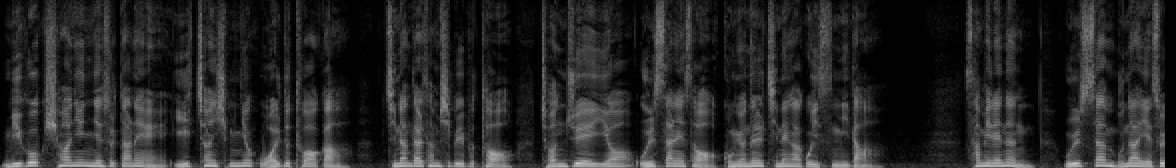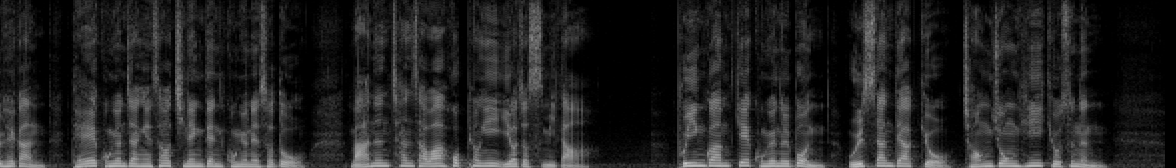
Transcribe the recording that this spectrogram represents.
미국 션인예술단의 2016 월드 투어가 지난달 30일부터 전주에 이어 울산에서 공연을 진행하고 있습니다. 3일에는 울산 문화예술회관 대공연장에서 진행된 공연에서도 많은 찬사와 호평이 이어졌습니다. 부인과 함께 공연을 본 울산대학교 정종희 교수는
